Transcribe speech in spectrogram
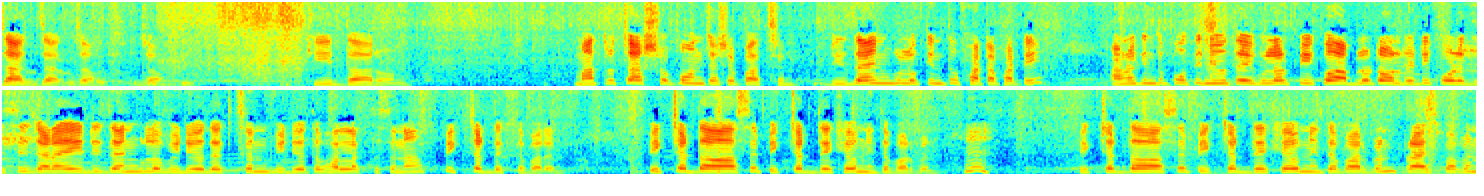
যাক যাক যাও কি দারুণ। মাত্র চারশো পঞ্চাশে পাচ্ছেন। ডিজাইনগুলো কিন্তু ফাটাফাটি। আমরা কিন্তু প্রতিনিয়ত এগুলোর পিকও আপলোড অলরেডি করে দিছি। যারা এই ডিজাইনগুলো ভিডিও দেখছেন ভিডিওতে ভালো লাগতেছে না পিকচার দেখতে পারেন। পিকচার দেওয়া আছে পিকচার দেখেও নিতে পারবেন হ্যাঁ? পিকচার দেওয়া আছে পিকচার দেখেও নিতে পারবেন। প্রাইস পাবেন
